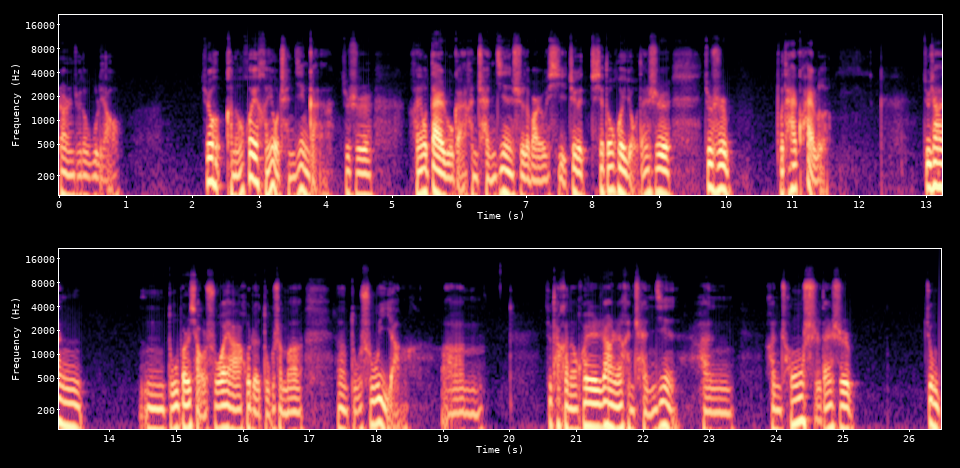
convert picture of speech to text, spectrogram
让人觉得无聊，就可能会很有沉浸感啊，就是很有代入感，很沉浸式的玩游戏，这个这些都会有，但是就是不太快乐，就像嗯读本小说呀，或者读什么嗯读书一样，嗯。就它可能会让人很沉浸，很很充实，但是就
